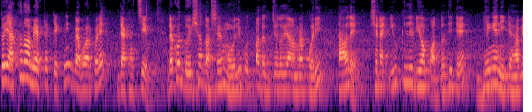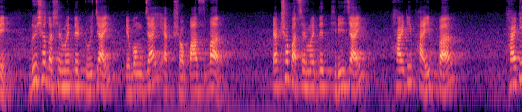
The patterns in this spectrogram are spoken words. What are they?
তো এখনও আমি একটা টেকনিক ব্যবহার করে দেখাচ্ছি। দেখো দুইশো দশের মৌলিক উৎপাদক যদি আমরা করি, তাহলে সেটা ইউক্লিডীয় পদ্ধতিতে ভেঙে নিতে হবে। দুইশো দশের মধ্যে টু যায় এবং যায় একশো পাঁচ বার। একশো পাঁচের মধ্যে থ্রি যায় থার্টি ফাইভ বার। থার্টি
